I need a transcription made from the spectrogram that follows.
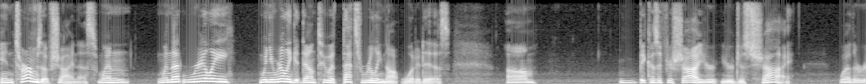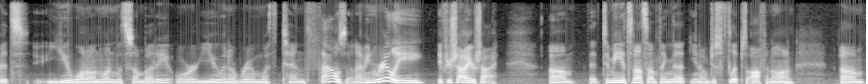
in terms of shyness when when that really when you really get down to it that's really not what it is um, because if you're shy, you're you're just shy. Whether it's you one on one with somebody or you in a room with ten thousand. I mean, really, if you're shy, you're shy. Um, it, to me, it's not something that you know just flips off and on. Um,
